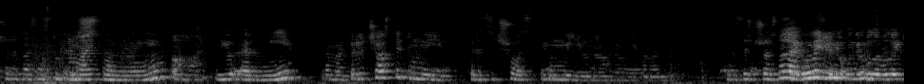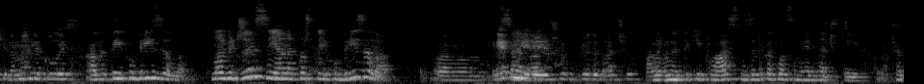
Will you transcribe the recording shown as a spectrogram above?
Що тут у нас наступні штани? Ага, URME тримай. 36 то мої. 36. То мої вони огромні на мене. 36. Ну так, помірю, то вони були великі на мене колись. Але ти їх обрізала. Нові джинси, я не просто їх обрізала. е, під Я себе. поміряю, щоб люди бачили. Але вони такі класні. Це така класна, я не знаю, чи ти їх. Ти?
